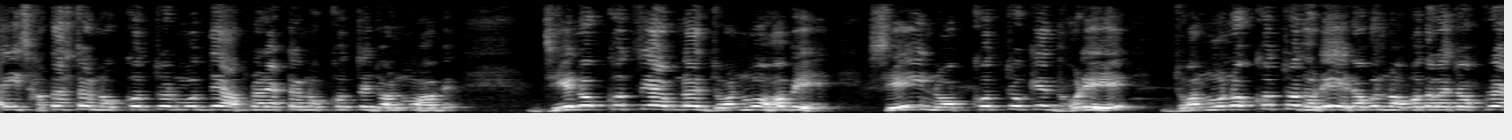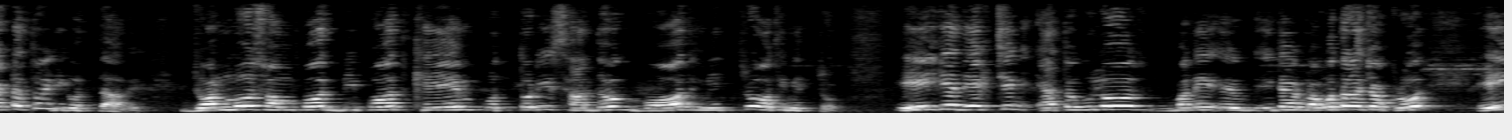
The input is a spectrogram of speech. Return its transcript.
এই সাতাশটা নক্ষত্রের মধ্যে আপনার একটা নক্ষত্রে জন্ম হবে। যে নক্ষত্রে আপনার জন্ম হবে, সেই নক্ষত্রকে ধরে, জন্ম নক্ষত্র ধরে এরকম নবতারা চক্র একটা তৈরি করতে হবে। জন্ম, সম্পদ, বিপদ খেম প্রত্যরী সাধক, বধ, মিত্র, অতিমিত্র। এই যে দেখছেন এতগুলো মানে এটা নবতারা চক্র, এই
